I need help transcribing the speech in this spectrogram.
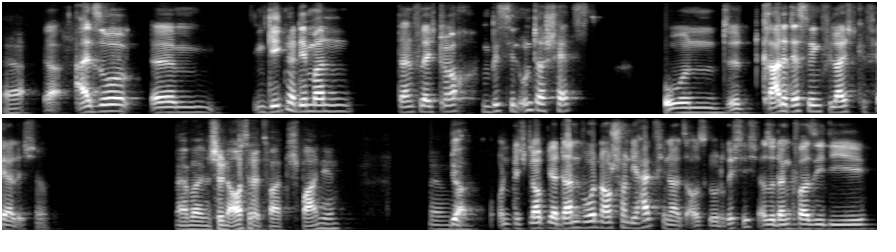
Ja, ja also ähm, ein Gegner, den man dann vielleicht doch ein bisschen unterschätzt und äh, gerade deswegen vielleicht gefährlich. Ja. Aber eine schöne Auswärtsfahrt. Spanien. Ähm, ja, und ich glaube, ja, dann wurden auch schon die Halbfinals ausgelotet, richtig? Also dann quasi die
